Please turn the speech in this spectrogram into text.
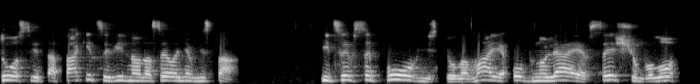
досвід атаки цивільного населення в містах, і це все повністю ламає, обнуляє все, що було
